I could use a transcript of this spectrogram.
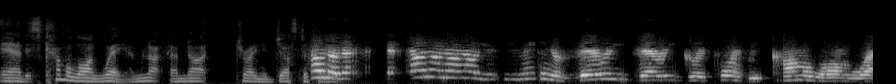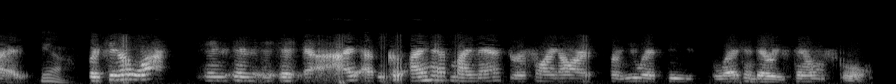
and it's come a long way. I'm not. I'm not trying to justify. Oh no, that, no. You're, you're making a very, very good point. We've come a long way. Yeah. But you know what? In, in, in, I, I, because I have my Master of Fine Arts from USC's legendary film school.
